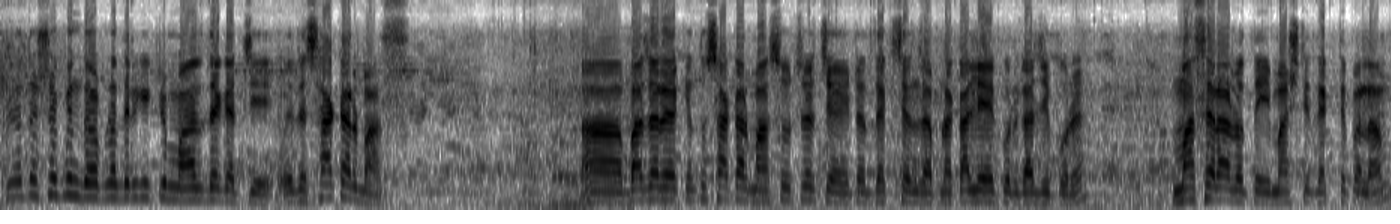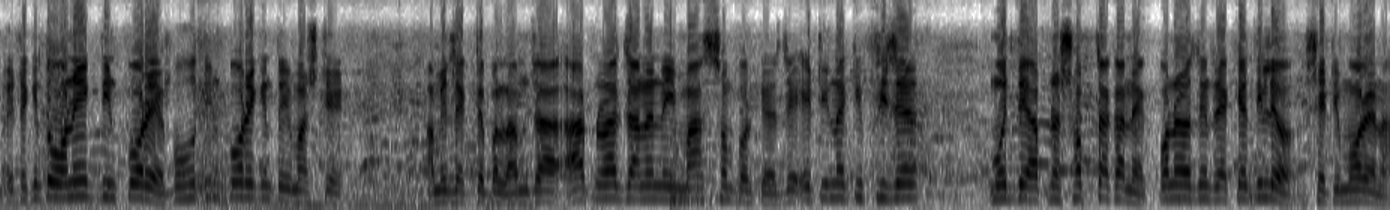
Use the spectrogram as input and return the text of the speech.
প্রিয় দর্শক বিন্দু আপনাদেরকে একটু মাছ দেখাচ্ছি, ওই যে শাকার মাছ। বাজারে কিন্তু শাকার মাছ উঠেছে, এটা দেখছেন যে আপনার কালিয়াকুর গাজীপুরে। মাছের আড়তে এই মাছটি দেখতে পেলাম। এটা কিন্তু অনেক দিন পরে, বহুদিন পরে কিন্তু এই মাছটি আমি দেখতে পেলাম যা আপনারা জানেন এই মাছ সম্পর্কে যে এটি নাকি ফ্রিজের মধ্যে আপনার সপ্তাহখানেক পনেরো দিন রেখে দিলেও সেটি মরে না।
